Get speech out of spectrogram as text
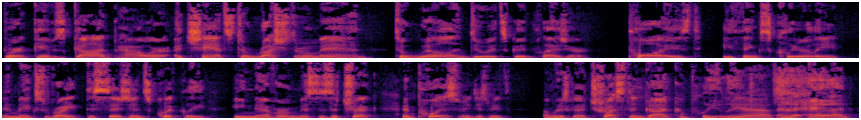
for it gives God power a chance to rush through man, to will and do its good pleasure. Poised, he thinks clearly and makes right decisions quickly. He never misses a trick. And poised for me just means I'm just going to trust in God completely. Yes. And, and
